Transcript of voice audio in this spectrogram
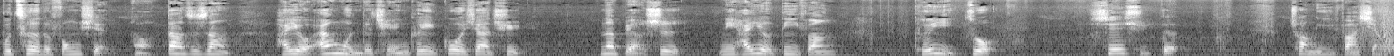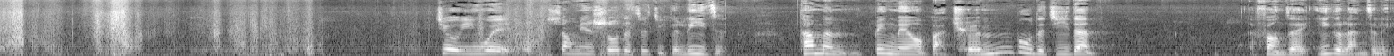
不测的风险啊，大致上还有安稳的钱可以过下去，那表示你还有地方可以做些许的创意发想。就因为上面说的这几个例子，他们并没有把全部的鸡蛋放在一个篮子里，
